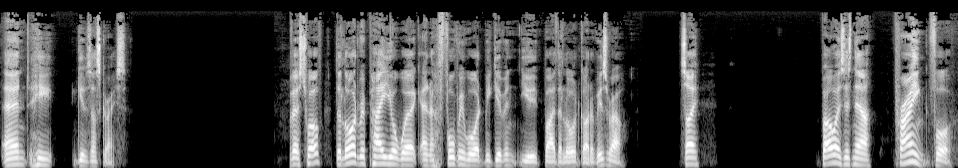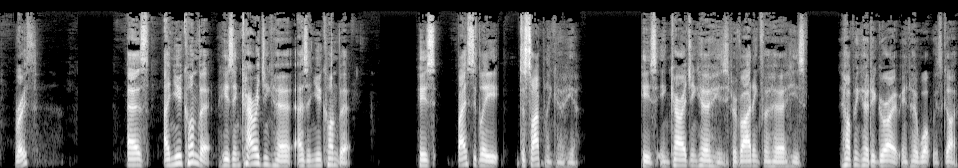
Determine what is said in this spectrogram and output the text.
And He gives us grace. Verse 12 The Lord repay your work, and a full reward be given you by the Lord God of Israel. So, Boaz is now praying for Ruth as a new convert. He's encouraging her as a new convert. He's basically discipling her here. He's encouraging her, he's providing for her, he's helping her to grow in her walk with God.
